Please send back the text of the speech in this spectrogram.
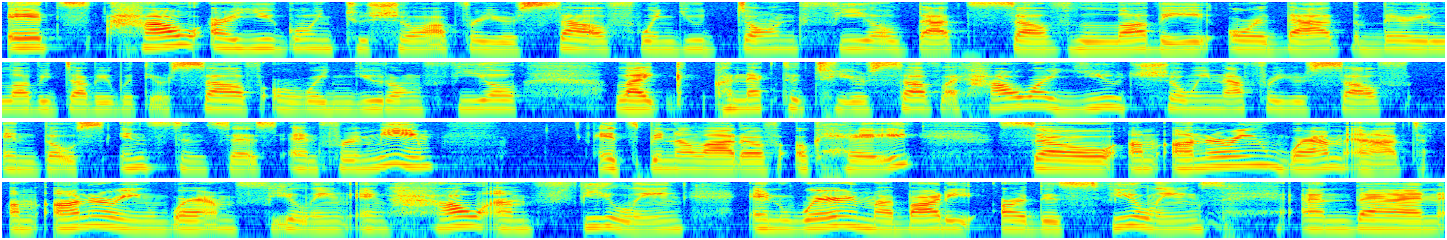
it's how are you going to show up for yourself when you don't feel that self lovey or that very lovey dovey with yourself or when you don't feel like connected to yourself? Like, how are you showing up for yourself in those instances. And for me, it's been a lot of okay so I'm honoring where I'm at, I'm honoring where I'm feeling and how I'm feeling, and where in my body are these feelings. And then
